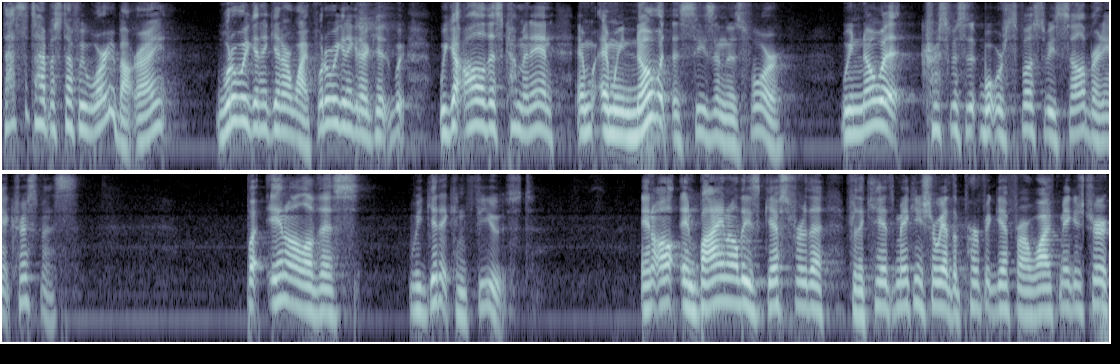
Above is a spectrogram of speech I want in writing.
that's the type of stuff we worry about, right? What are we going to get our wife? What are we going to get our kids? We, we got all of this coming in, and, and we know what this season is for. We know what Christmas, is, what we're supposed to be celebrating at Christmas. But in all of this, we get it confused and, all, and buying all these gifts for the, for the kids, making sure we have the perfect gift for our wife, making sure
